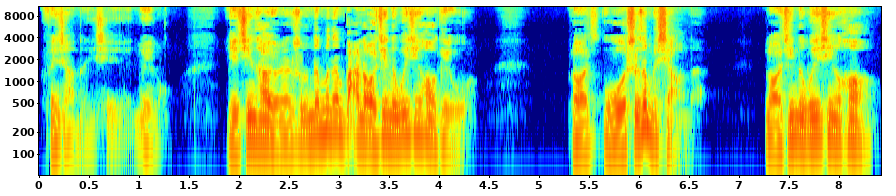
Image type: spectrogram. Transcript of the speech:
分享的一些内容，也经常有人说，能不能把老晋的微信号给我？老，我是这么想的，老金的微信号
